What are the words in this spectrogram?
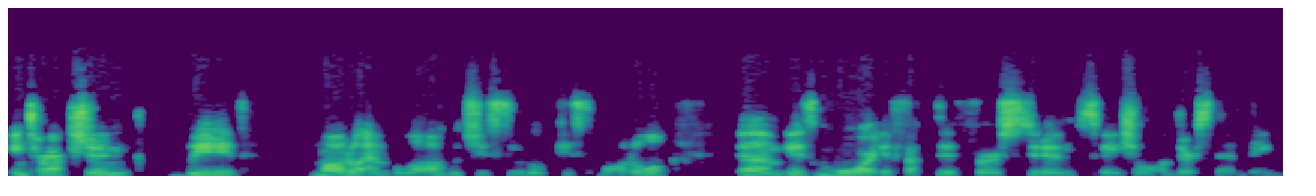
interaction with model en bloc, which is single piece model, um, is more effective for student spatial understanding.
